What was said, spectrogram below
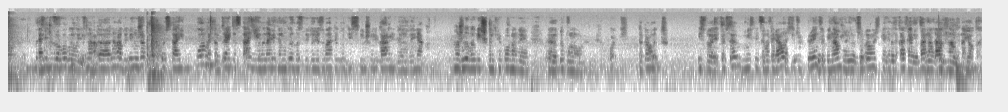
е, безліч крововиливів. На- е, Нагадую, він вже поступив в стані коми, там третя стадія, його навіть не могли госпіталізувати кудись в іншу лікарню для надання, можливо, більш кваліфікованої е, допомоги. От така от історія. Це все міститься які, в принципі, нам вже Житомирська така надав нам знайомих.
